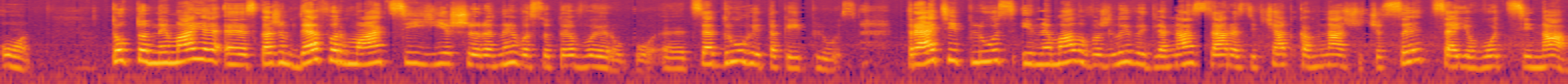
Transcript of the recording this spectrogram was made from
От. Тобто немає, е, скажімо, деформації ширини висоти виробу. Е, Це другий такий плюс. Третій плюс, і немало важливий для нас зараз, дівчатка, в наші часи, це його ціна.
